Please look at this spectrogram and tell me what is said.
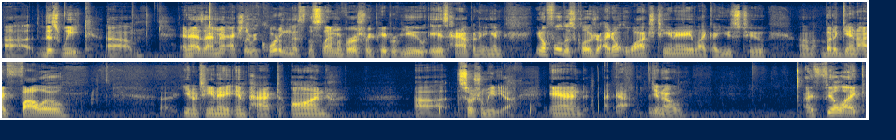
uh, this week. Um, and as I'm actually recording this, the Slammiversary pay per view is happening. And, you know, full disclosure, I don't watch TNA like I used to. Um, but again, I follow, uh, you know, TNA Impact on uh, social media, and uh, you know, I feel like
